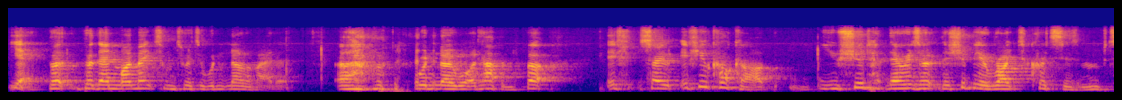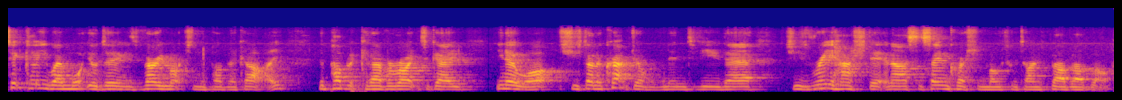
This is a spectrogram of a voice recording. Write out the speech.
Yeah, but but then my mates on Twitter wouldn't know about it, um, wouldn't know what had happened. But if so, if you cock up, you should. There is a there should be a right to criticism, particularly when what you're doing is very much in the public eye. The public could have a right to go. You know what? She's done a crap job of an interview there. She's rehashed it and asked the same question multiple times. Blah blah blah.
